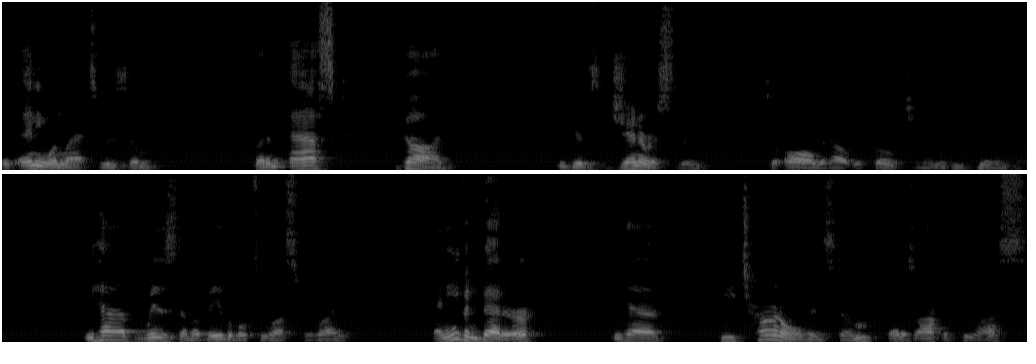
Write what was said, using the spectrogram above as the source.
If anyone lacks wisdom, let him ask God, who gives generously to all without reproach, and it will be given him. We have wisdom available to us for life. And even better, we have eternal wisdom that is offered to us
